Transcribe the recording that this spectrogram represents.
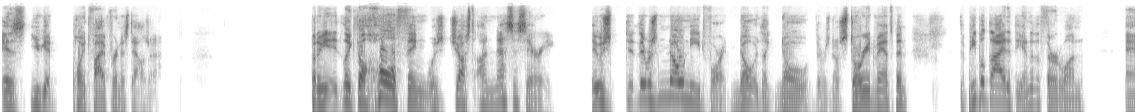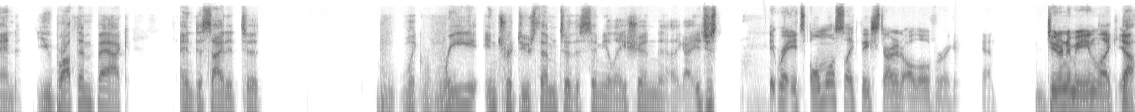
is you get 0.5 for nostalgia. But I mean, it, like the whole thing was just unnecessary. It was there was no need for it. No, like no, there was no story advancement. The people died at the end of the third one, and you brought them back and decided to like reintroduce them to the simulation. Like, it just it, right, it's almost like they started all over again. Do you know what I mean? Like, Yeah.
